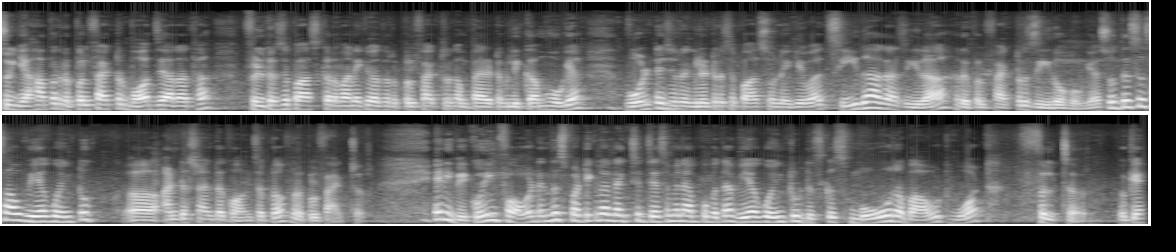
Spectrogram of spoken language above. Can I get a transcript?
so यहाँ पर रिपल फैक्टर बहुत ज़्यादा था। फ़िल्टर से पास करवाने के बाद रिपल फैक्टर कंपैरेटिवली कम हो गया। वोल्टेज रेगुलेटर से पास होने के बाद सीधा का सीधा रिपल फैक्टर ज़ीरो हो गया। So this is how we are going to understand the concept of ripple factor anyway going forward in this particular lecture जैसे मैंने आपको बताया we are going to discuss more about what filter okay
